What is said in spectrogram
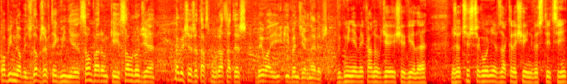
powinno być dobrze w tej gminie, są warunki, są ludzie. Ja myślę, że ta współpraca też była i, i będzie jak najlepsza. W gminie Mykanów dzieje się wiele rzeczy, szczególnie w zakresie inwestycji.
